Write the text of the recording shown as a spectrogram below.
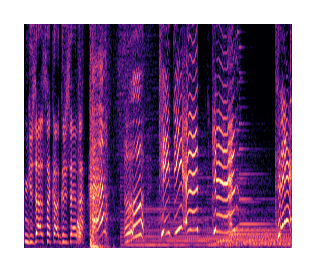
Güzel sakal Griselda. Ha? Aa, Kedi öptüm. Pe,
